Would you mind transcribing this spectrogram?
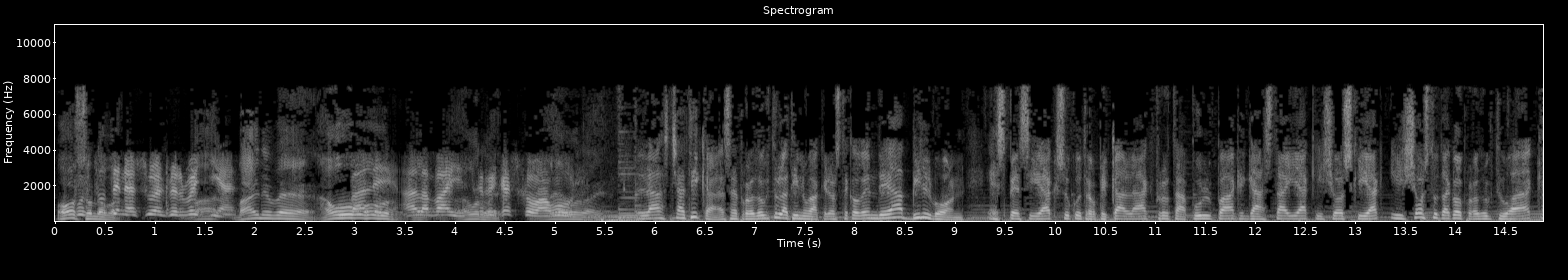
Oso ondo, ba. postuten azuak berbetian. Bai, nebe, agur. Vale, ala bai, eskerrik bai. asko, agur. Las Chaticas, produktu latinoak erosteko dendea Bilbon. Espeziak, suku tropikalak, fruta pulpak, gaztaiak, isoskiak, isostutako produktuak.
